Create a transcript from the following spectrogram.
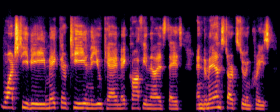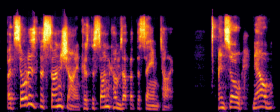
watch TV, make their tea in the UK, make coffee in the United States, and demand starts to increase. But so does the sunshine because the sun comes up at the same time. And so now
